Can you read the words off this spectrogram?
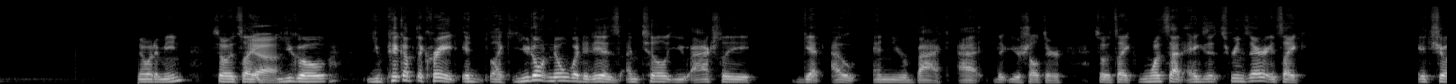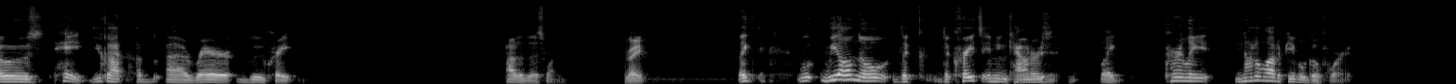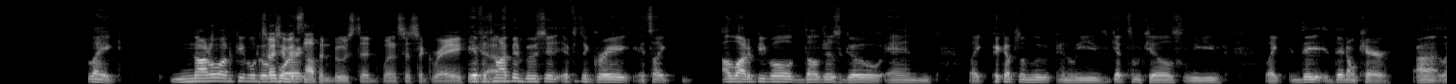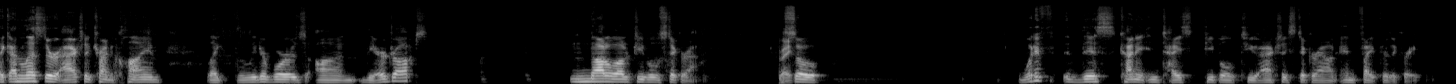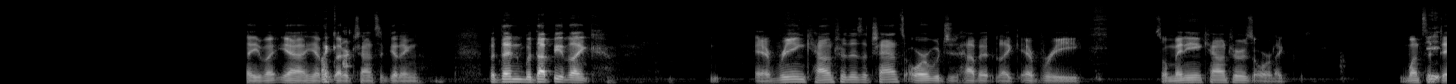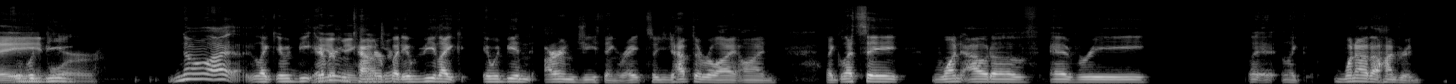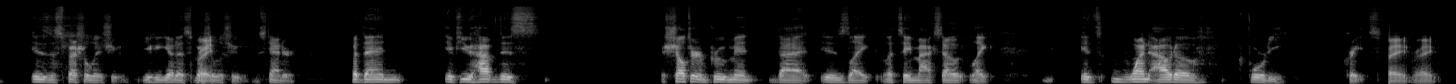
know what I mean? So it's like Yeah. you go, you pick up the crate, it like you don't know what it is until you actually get out and you're back at the, your shelter. So it's like once that exit screen's there, it's like it shows, hey, you got a rare blue crate out of this one. Right. Like w- we all know the the crates in encounters like currently not a lot of people go for it like not a lot of people go for it. Especially for if it's it not been boosted. When it's just a gray. if yeah. it's not been boosted if it's a gray it's like a lot of people they'll just go and like pick up some loot and leave get some kills leave like they they don't care uh like unless they're actually trying to climb like the leaderboards on the airdrops not a lot of people stick around Right. so what if this kind of enticed people to actually stick around and fight for the crate Yeah, you might, yeah, you have Like, a better chance of getting. But then would that be like every encounter there's a chance, or would you have it like every so many encounters, or like once a It- it day, would be- or No, I like it would be every every encounter, encounter? but it would be like it would be an RNG thing, right? So you'd have to rely on like let's say one out of every like one out of a hundred is a special issue. You could get a special issue standard. But then if you have this shelter improvement that is like let's say maxed out, like it's one out of 40 crates right, right,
